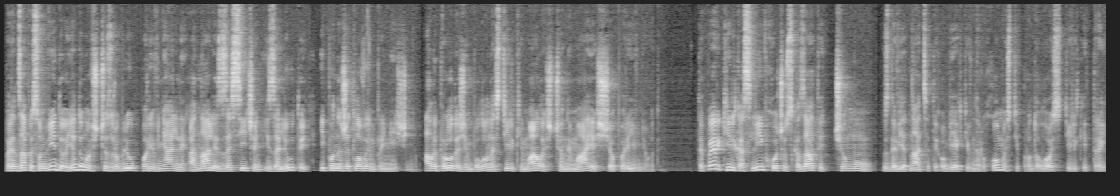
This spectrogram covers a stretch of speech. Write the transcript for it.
Перед записом відео я думав, що зроблю порівняльний аналіз за січень і за лютий і по нежитловим приміщенням, але продажів було настільки мало, що немає що порівнювати. Тепер кілька слів хочу сказати, чому з 19 об'єктів нерухомості продалось тільки 3.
